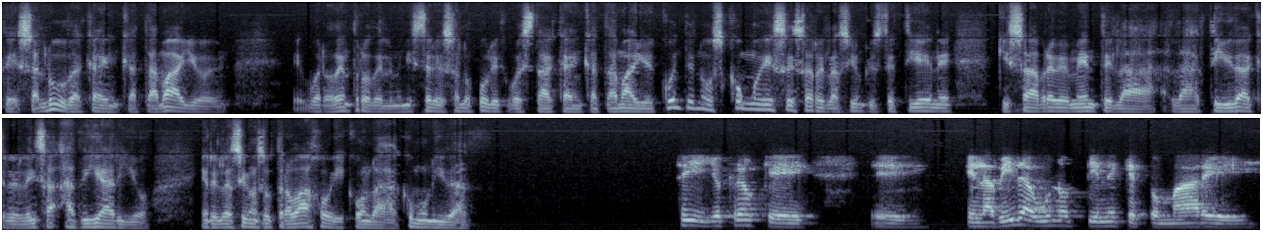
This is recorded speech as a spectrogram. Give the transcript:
de salud acá en Catamayo, en, eh, bueno, dentro del Ministerio de Salud Pública, pues está acá en Catamayo. Cuéntenos cómo es esa relación que usted tiene, quizá brevemente la, la, actividad que realiza a diario en relación a su trabajo y con la comunidad. Sí, yo creo que eh, en la vida uno tiene que tomar eh,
